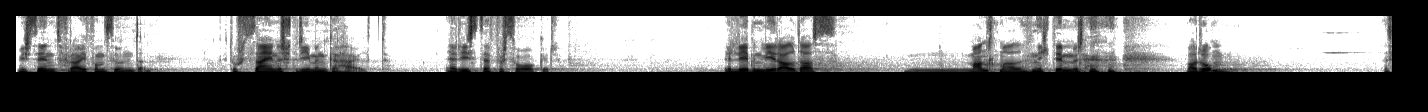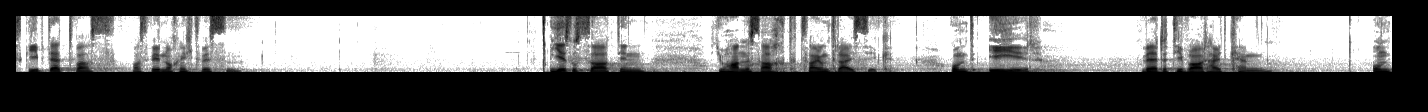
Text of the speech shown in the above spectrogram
Wir sind frei von Sünden, durch seine Striemen geheilt. Er ist der Versorger. Erleben wir all das? Manchmal, nicht immer. Warum? Es gibt etwas, was wir noch nicht wissen. Jesus sagt in Johannes 8, 32, und ihr werdet die Wahrheit kennen. Und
